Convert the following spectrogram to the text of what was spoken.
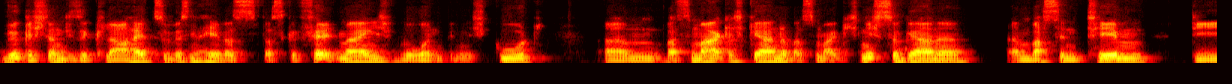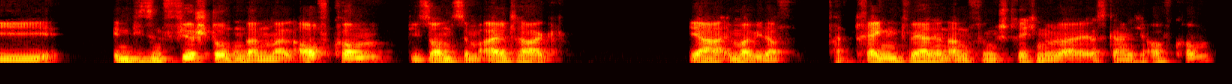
wirklich dann diese Klarheit zu wissen, hey, was, was gefällt mir eigentlich, worin bin ich gut, ähm, was mag ich gerne, was mag ich nicht so gerne, ähm, was sind Themen, die in diesen vier Stunden dann mal aufkommen, die sonst im Alltag ja immer wieder verdrängt werden, in Anführungsstrichen, oder erst gar nicht aufkommen.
